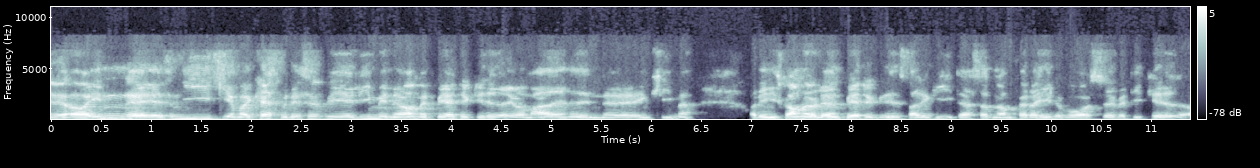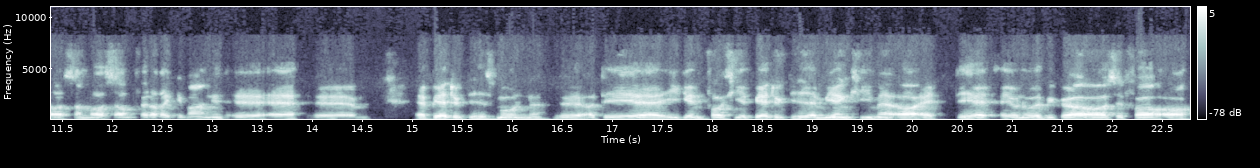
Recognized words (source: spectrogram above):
Øh, og inden øh, jeg sådan lige giver mig i kast med det, så vil jeg lige minde om, at bæredygtighed er jo meget andet end, øh, end klima. Og Dennis Crown har jo lavet en bæredygtighedsstrategi, der sådan omfatter hele vores øh, værdikæde, og som også omfatter rigtig mange øh, af, øh, af bæredygtighedsmålene. Øh, og det er igen for at sige, at bæredygtighed er mere end klima, og at det her er jo noget, vi gør også for at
